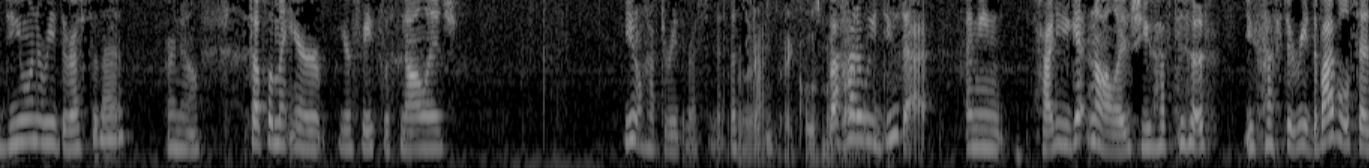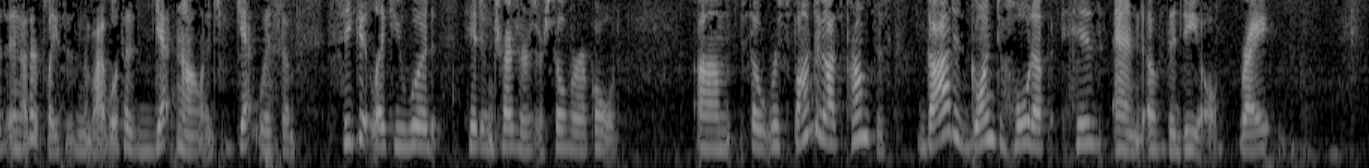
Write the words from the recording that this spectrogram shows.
do you want to read the rest of that, or no? Supplement your your faith with knowledge. You don't have to read the rest of it. That's I, fine. I closed my But how do we do that? I mean, how do you get knowledge? You have to you have to read. The Bible says in other places in the Bible it says get knowledge, get wisdom, seek it like you would hidden treasures or silver or gold. Um, so respond to God's promises. God is going to hold up His end of the deal, right?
